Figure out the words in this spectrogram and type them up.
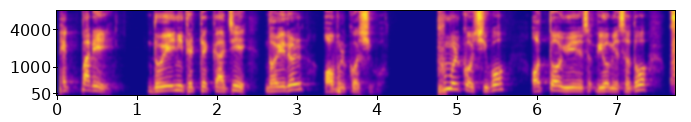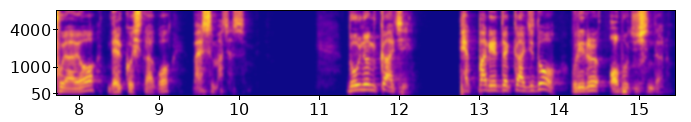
백발이 노인이 될 때까지 너희를 업을 것이고 품을 것이고 어떤 위험에서, 위험에서도 구하여 낼 것이라고 말씀하셨습니다. 노년까지 백발이 될 때까지도 우리를 업어주신다는 거예요.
